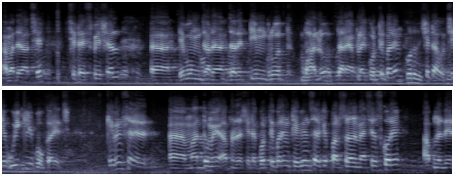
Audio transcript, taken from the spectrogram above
আমাদের আছে সেটা স্পেশাল এবং যারা যাদের টিম গ্রোথ ভালো তারা অ্যাপ্লাই করতে পারেন। সেটা হচ্ছে উইকলি ব্রোকারেজ কেভিন স্যারের আহ, মাধ্যমে আপনারা সেটা করতে পারেন। কেভিন স্যারকে পার্সোনাল মেসেজ করে আপনাদের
